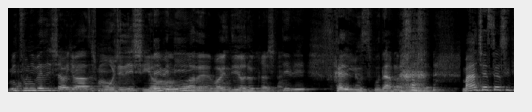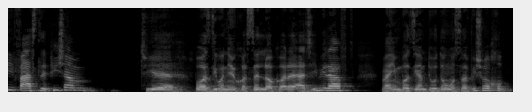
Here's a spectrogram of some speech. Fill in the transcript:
می‌تونی بدی شبکه ورزش موجودی یا می‌بینی؟ آره با این دیالوگ قشنگ. دیدی؟ خیلی لوس بودم. آره. منچستر سیتی فصل پیشم توی بازی با نیوکاسل لاکار عجیبی رفت و این بازی هم دو دو مساوی شد. خب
